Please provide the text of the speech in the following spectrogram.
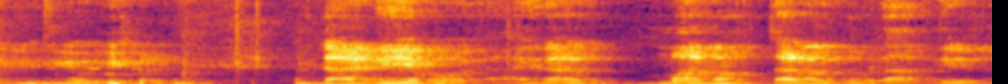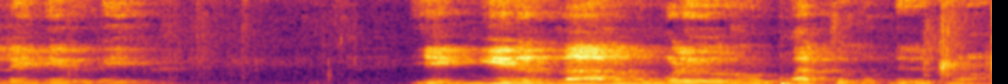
ஐயோ. பின்னாடியே போய் அதனால் மனம் தளர்ந்து விடாது இளைஞர்களே. எங்கிருந்தாலும் உங்களை ஒருவர் பார்த்து கொண்டு இருப்பான்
